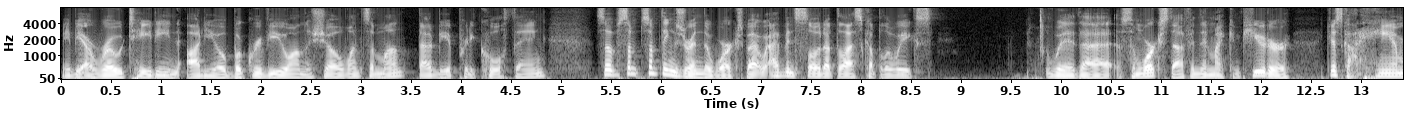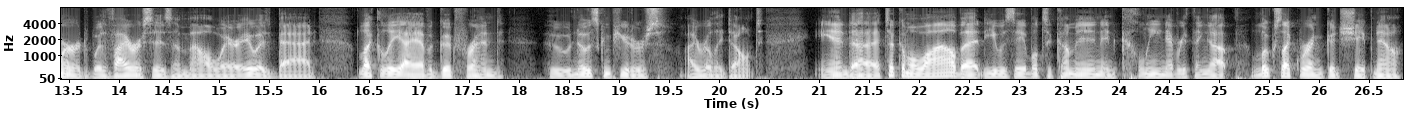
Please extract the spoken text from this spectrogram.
maybe a rotating audio book review on the show once a month. That would be a pretty cool thing. So some some things are in the works, but I've been slowed up the last couple of weeks with uh, some work stuff, and then my computer just got hammered with viruses and malware. It was bad. Luckily, I have a good friend who knows computers. I really don't. And uh, it took him a while, but he was able to come in and clean everything up. Looks like we're in good shape now,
